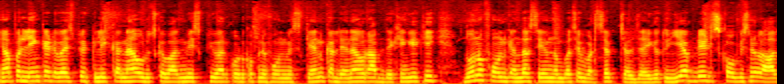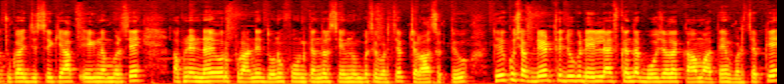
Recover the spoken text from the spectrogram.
यहाँ पर लिंक के डिवाइस पे क्लिक करना है और उसके बाद में इस क्यूआर कोड को अपने फ़ोन में स्कैन कर लेना है और आप देखेंगे कि दोनों फ़ोन के अंदर सेम नंबर से व्हाट्सएप चल जाएगी। तो ये अपडेट इसका ऑफिशियल आ चुका है, जिससे कि आप एक नंबर से अपने नए और पुराने दोनों फ़ोन के अंदर सेम नंबर से व्हाट्सएप चला सकते हो। तो ये कुछ अपडेट थे जो कि डेली लाइफ के अंदर बहुत ज़्यादा काम आते हैं व्हाट्सएप के,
